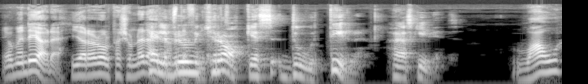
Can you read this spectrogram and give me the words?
Jo men det gör det. Göra rollpersoner räknas Helvrun definitivt. Krakes Dotir har jag skrivit. Wow.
